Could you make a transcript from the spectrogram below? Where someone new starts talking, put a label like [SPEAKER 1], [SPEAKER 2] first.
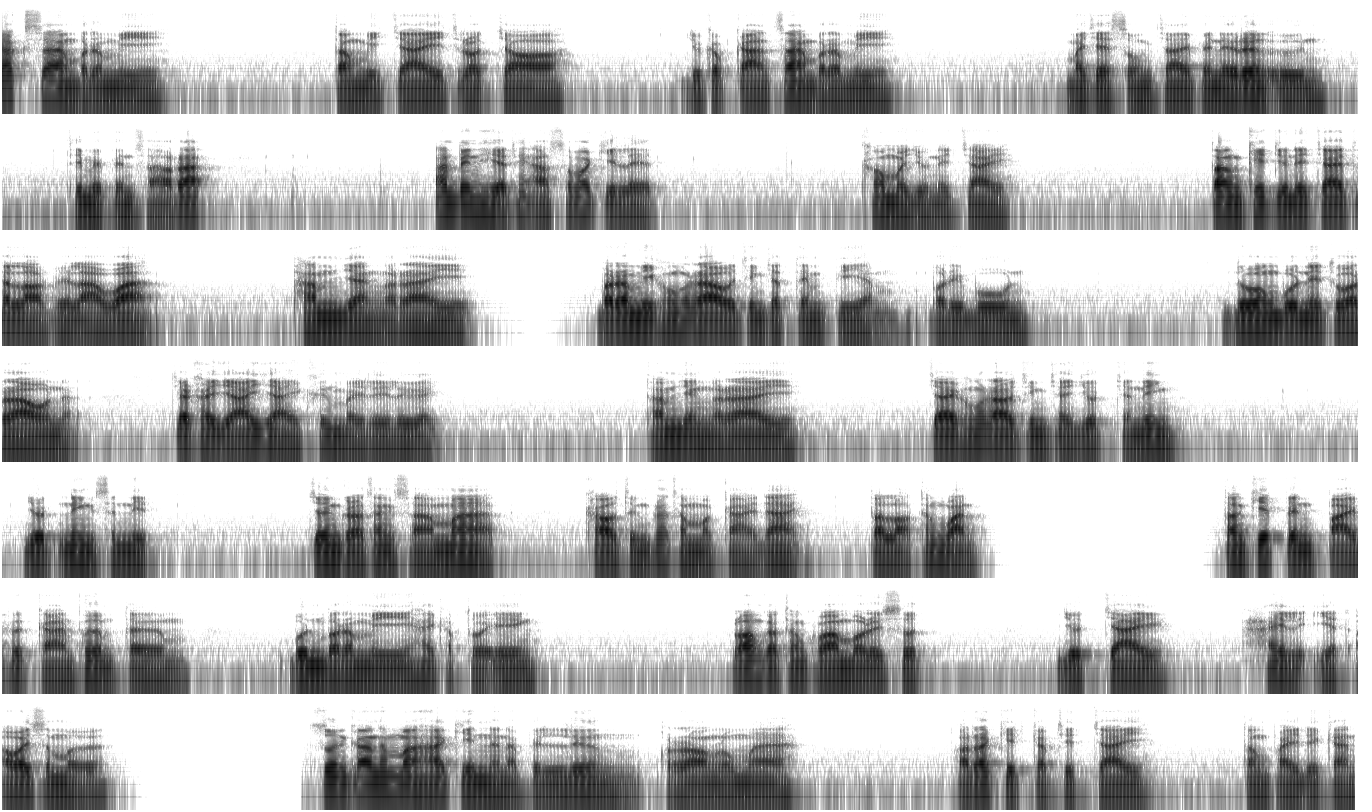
[SPEAKER 1] นักสร้างบารมี ต้องมีใจจดจ่ออยู่กับการสร้างบารมี ไม่ใช่ส่งใจไปในเรื่องอื่น ที่ไม่เป็นสาระ อันเป็นเหตุให้อาสวะกิเลส เข้ามาอยู่ในใจ ต้องคิดอยู่ในใจตลอดเวลาว่าทำอย่างไร บารมีของเราจึงจะเต็มเปี่ยมบริบูรณ์ ดวงบุญในตัวเรานะ่ะจะขยายใหญ่ขึ้นไปเรื่อยๆทำอย่างไร ใจของเราจึงจะหยุดจะนิ่ง หยุดนิ่งสนิท จนกระทั่งสามารถเข้าถึงพระธรรมกายได้ตลอดทั้งวัน ต้องคิดเป็นไปเพื่อการเพิ่มเติม บุญบารมีให้กับตัวเอง พร้อมกับทำความบริสุทธิ์ หยุดใจให้ละเอียดเอาไว้เสมอ ส่วนการทำมาหากินนั่นเป็นเรื่องรองลงมา ภารกิจกับจิตใจต้องไปด้วยกัน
